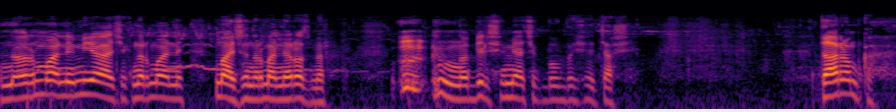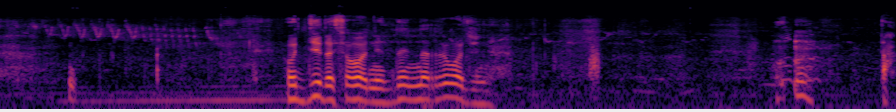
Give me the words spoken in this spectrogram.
Нормальний м'ячик, нормальний, майже нормальний розмір. Но більший м'ячик був би ще тяжчий. Та Ромка. У діда сьогодні день народження. Так.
